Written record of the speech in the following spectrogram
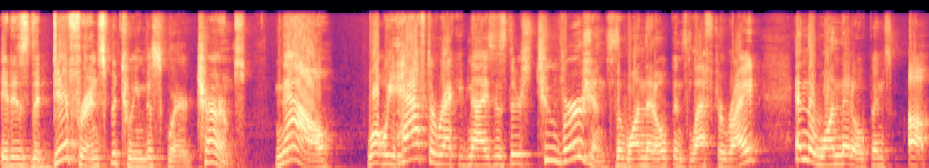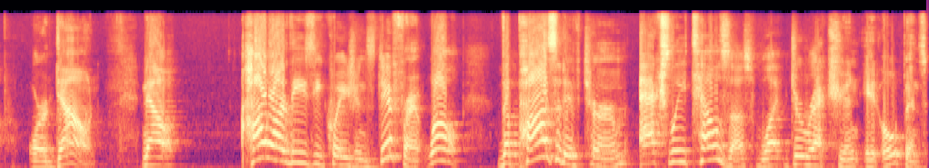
It is the difference between the squared terms. Now, what we have to recognize is there's two versions, the one that opens left or right and the one that opens up or down. Now, how are these equations different? Well, the positive term actually tells us what direction it opens.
